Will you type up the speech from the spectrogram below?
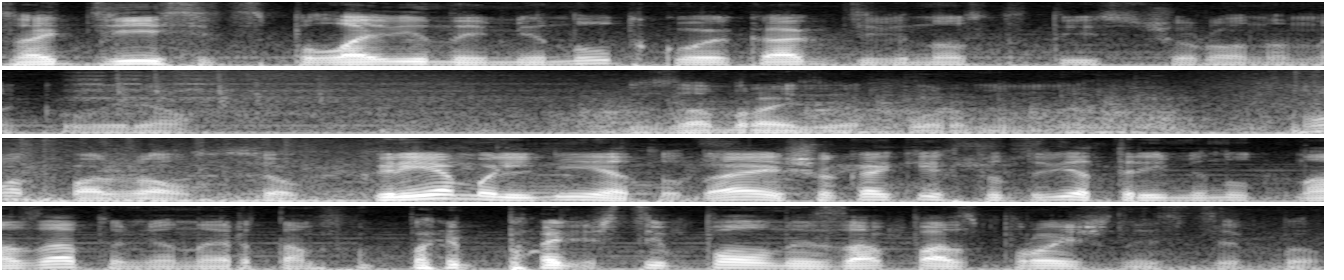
За 10 с половиной минут кое-как 90 тысяч урона наковырял. Безобразие оформленное. Вот, пожалуйста, все. Кремль нету, да? Еще каких-то 2-3 минуты назад у меня, наверное, там почти полный запас прочности был.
